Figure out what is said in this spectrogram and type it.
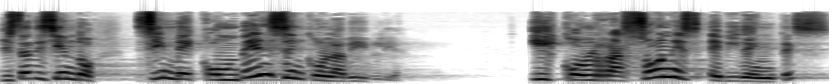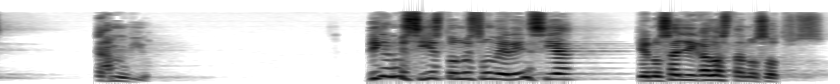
Y está diciendo, si me convencen con la Biblia y con razones evidentes, cambio. Díganme si esto no es una herencia que nos ha llegado hasta nosotros.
